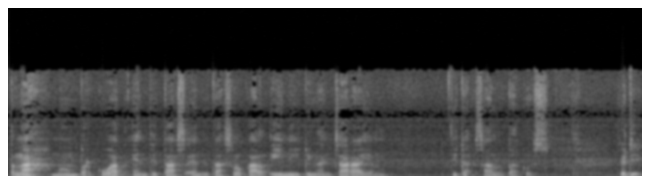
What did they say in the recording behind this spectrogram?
tengah memperkuat entitas-entitas lokal ini dengan cara yang tidak selalu bagus. Jadi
